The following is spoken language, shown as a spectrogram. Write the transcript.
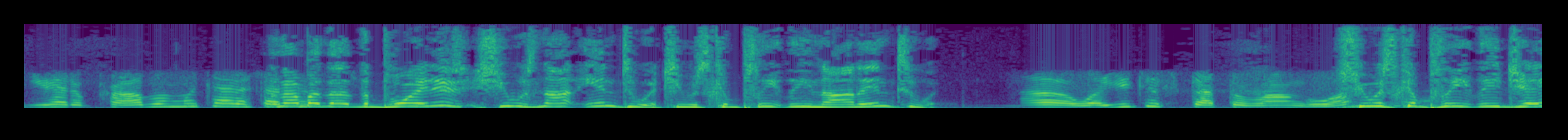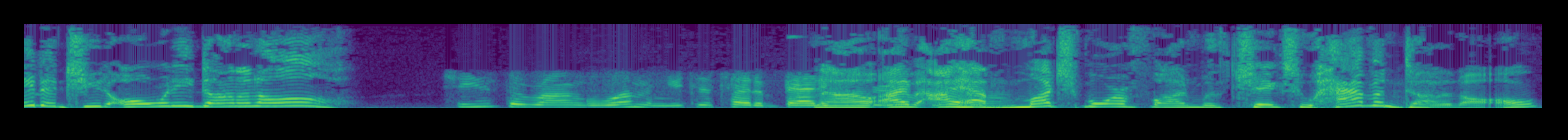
you had a problem with that? I thought No, that- but the, the point is, she was not into it. She was completely not into it. Oh, well, you just got the wrong one. She was completely jaded. She'd already done it all. She's the wrong woman. You just had a bad Now, I. I have much more fun with chicks who haven't done it all.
